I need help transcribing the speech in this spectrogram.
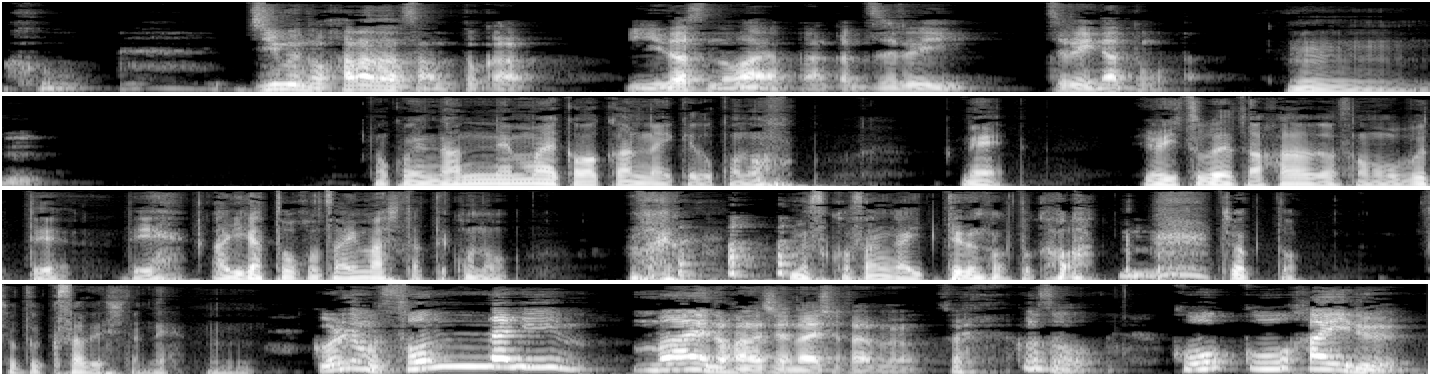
ジムの原田さんとか言い出すのはやっぱなんかずるい、ずるいなって思った。うん。まあ、これ何年前かわかんないけど、この、ね、酔いつぶれた原田さんをおぶって、で、ありがとうございましたってこの、息子さんが言ってるのとかは、ちょっと、ちょっと草でしたね。うん。これでもそんなに前の話じゃないでしょ、多分。それこそ、高校入る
